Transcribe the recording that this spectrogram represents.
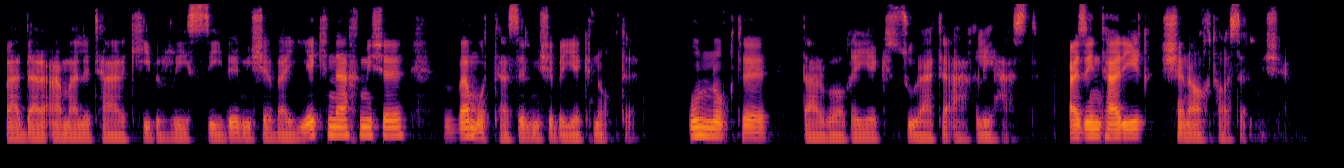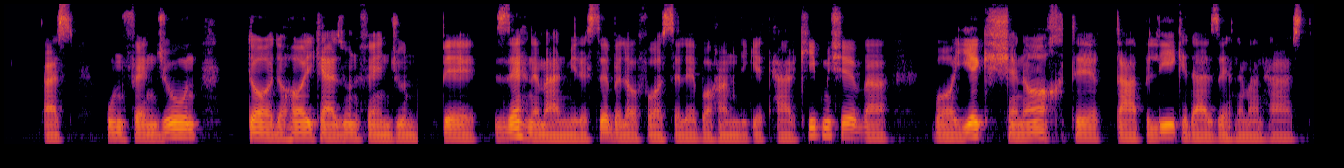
بعد در عمل ترکیب ریسیده میشه و یک نخ میشه و متصل میشه به یک نقطه. اون نقطه در واقع یک صورت عقلی هست. از این طریق شناخت حاصل میشه. پس اون فنجون داده هایی که از اون فنجون به ذهن من می‌رسه بلا فاصله با همدیگه ترکیب میشه و با یک شناخت قبلی که در ذهن من هست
